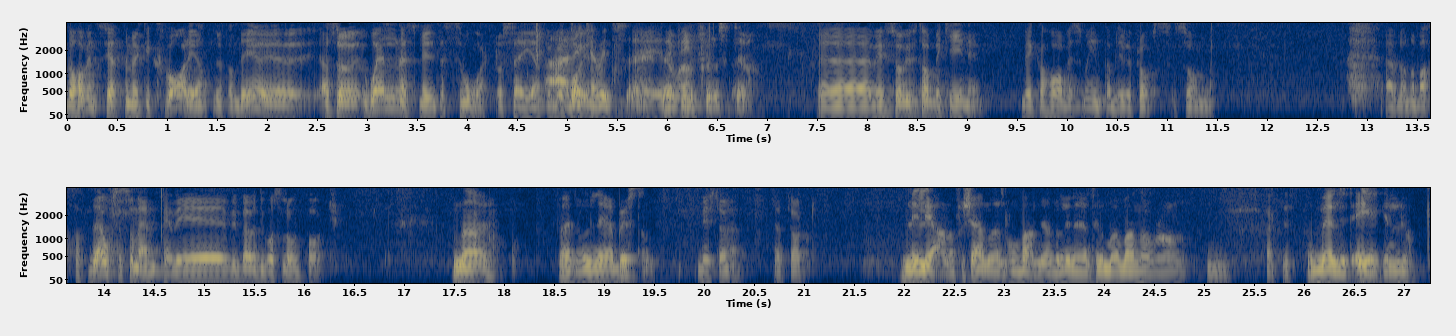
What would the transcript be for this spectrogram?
då har vi inte så jättemycket kvar egentligen. Utan det är, alltså wellness blir lite svårt att säga. För Nej, det ju- kan vi inte säga. Det det var finns inte. då. Eh, vi, så vi får ta bikini. Vilka har vi som inte har blivit proffs som är bland de vassaste? Det är också som MP. Vi, vi behöver inte gå så långt bak. Nej. Vad är det? Linnea Byström? Byström, ja. Helt klart. Liliana förtjänar den. Hon vann ju väl Linnea till och med vann overall. Mm, faktiskt. En väldigt egen look.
